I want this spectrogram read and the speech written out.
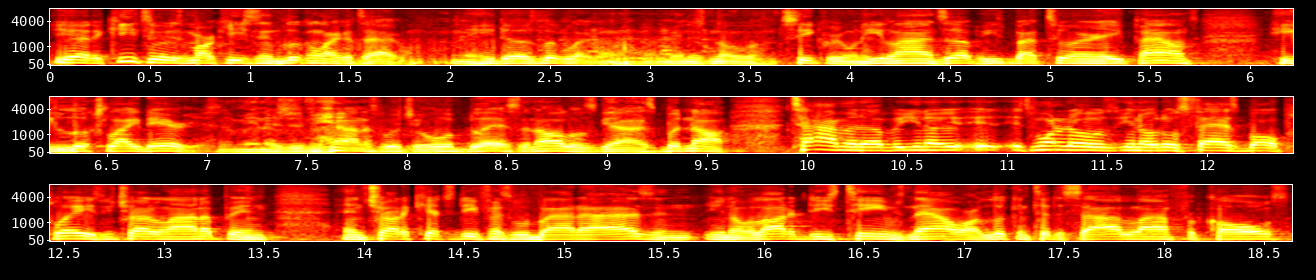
Yeah, the key to it is Marquise looking like a tackle. I mean, he does look like one. I mean, there's no secret. When he lines up, he's about 208 pounds. He looks like Darius. I mean, let's just be honest with you, or Bless and all those guys. But no, timing of it, you know, it, it's one of those, you know, those fastball plays. We try to line up and, and try to catch the defense with bad eyes. And, you know, a lot of these teams now are looking to the sideline for calls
